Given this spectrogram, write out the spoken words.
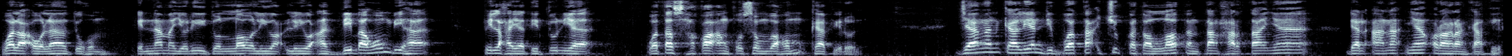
wala auladuhum. Innama yuridu Allah liyu'adzibahum biha fil hayati dunya wa tashaqa anfusum wa hum kafirun. Jangan kalian dibuat takjub kata Allah tentang hartanya dan anaknya orang-orang kafir.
